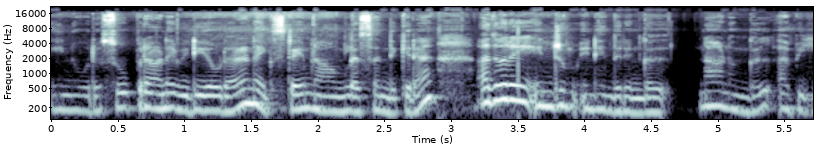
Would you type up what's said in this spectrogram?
இன்னும் ஒரு சூப்பரான வீடியோட நெக்ஸ்ட் டைம் நான் உங்களை சந்திக்கிறேன். அதுவரை இன்றும் இணைந்திருங்கள். நான் உங்கள் அபி.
